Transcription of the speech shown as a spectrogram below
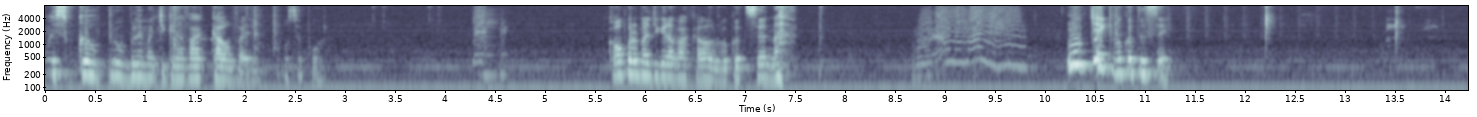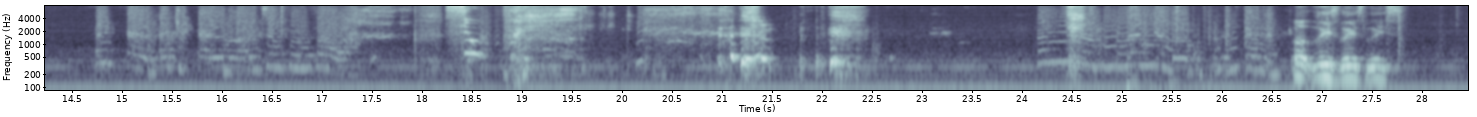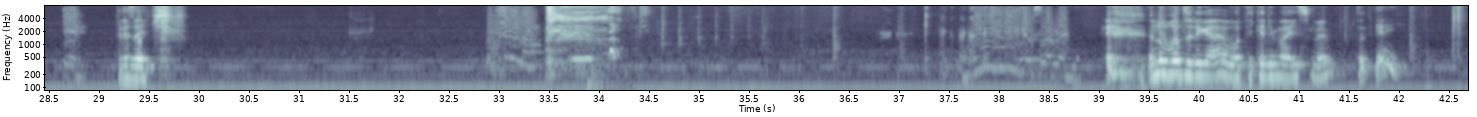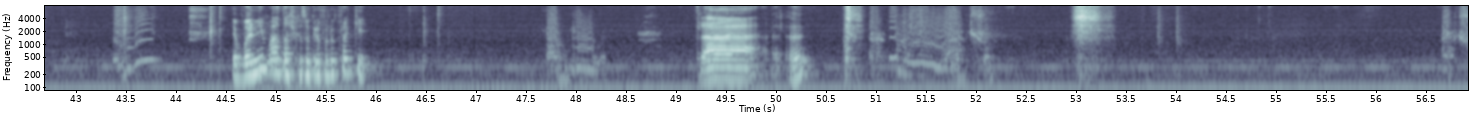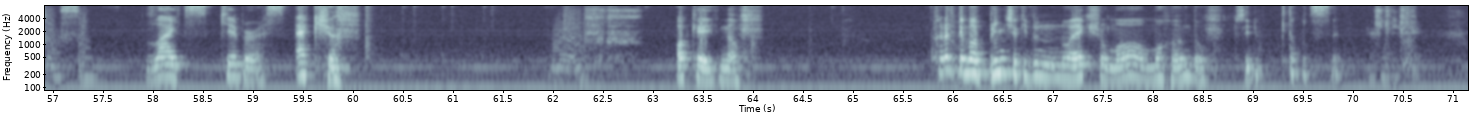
Mas qual é o problema de gravar cal, velho? Você, porra. Qual o problema de gravar cal? Não vai acontecer nada. O que que vai acontecer? A internet caiu na hora que Eu não vou desligar, eu vou ter que animar isso mesmo. Tô nem aí. Eu vou animar, tu acha que eu tô gravando pra quê? Pra... Hã? Lights, cameras, action. Não. Ok, não. Cara, tem uma print aqui do, no action mó, mó random. Não sei o que tá acontecendo.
